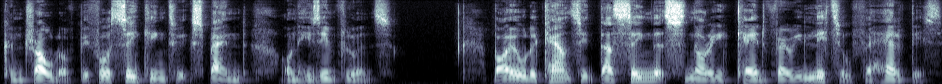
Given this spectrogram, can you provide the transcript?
control of before seeking to expand on his influence. By all accounts, it does seem that Snorri cared very little for Herdis,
